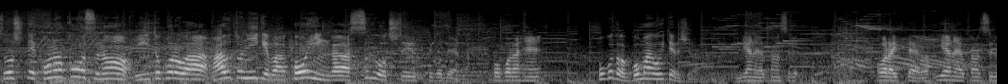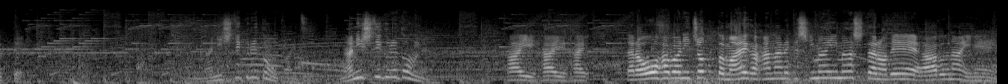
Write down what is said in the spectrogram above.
そしてこのコースのいいところはアウトに行けばコインがすぐ落ちてるってことやな。ここら辺。こことか5枚置いてるしな。嫌な予感する。ほら言ったやろ。嫌な予感するって。何してくれとんかあいつ。何してくれとんねん。はいはいはい。ただ大幅にちょっと前が離れてしまいましたので危ないね。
